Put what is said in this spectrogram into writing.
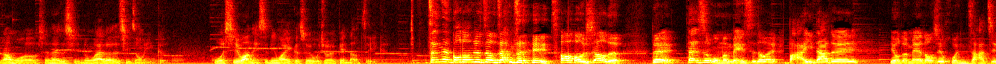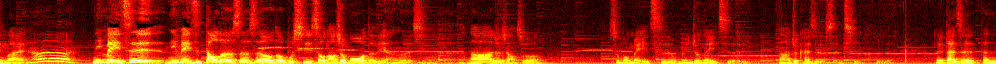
让我现在是喜怒哀乐的其中一个。我希望你是另外一个，所以我就会变到这一个。真正沟通就只有这样子，超好笑的。对，但是我们每一次都会把一大堆有的没的东西混杂进来啊！你每一次你每次倒垃圾的时候都不洗手，然后就摸我的脸，很恶心。然后他就想说，什么每一次，我明明就那一次而已，然后就开始生气了，对不对？对，但是但是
